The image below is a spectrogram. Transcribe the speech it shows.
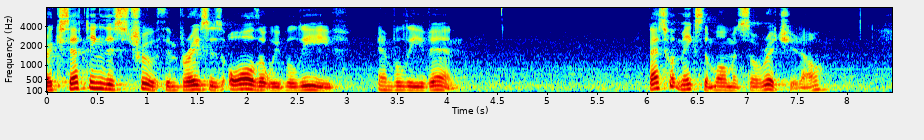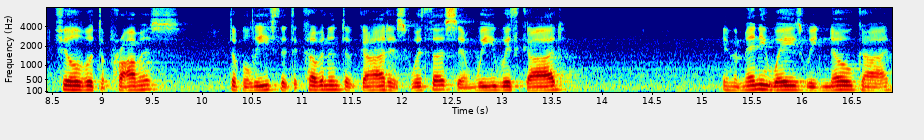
accepting this truth embraces all that we believe and believe in. That's what makes the moment so rich, you know, filled with the promise, the belief that the covenant of God is with us and we with God. In the many ways we know God,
